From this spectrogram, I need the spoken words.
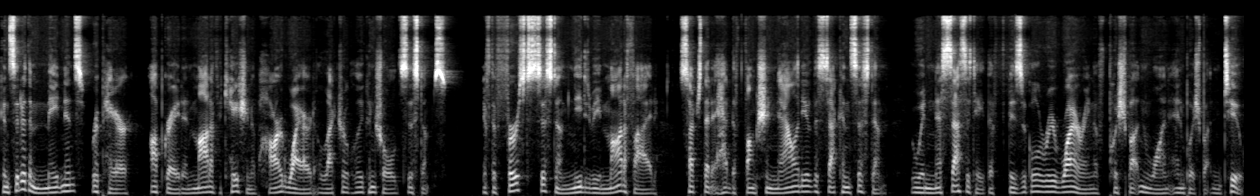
Consider the maintenance, repair, upgrade, and modification of hardwired electrically controlled systems. If the first system needed to be modified such that it had the functionality of the second system, would necessitate the physical rewiring of push button 1 and push button 2.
